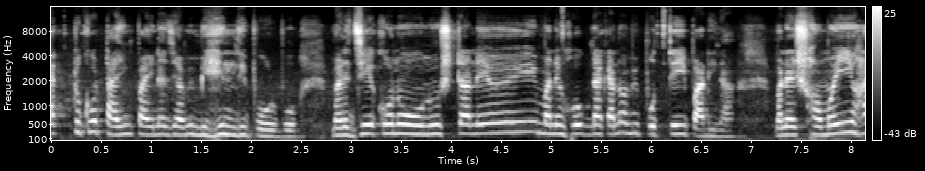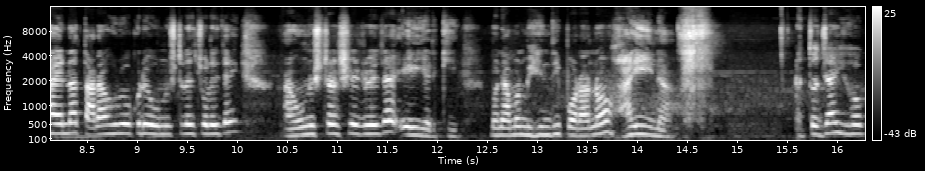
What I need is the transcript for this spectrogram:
একটুকু টাইম পাই না যে আমি মেহেন্দি পরবো। মানে যে কোনো অনুষ্ঠানেই মানে হোক না কেন আমি পরতেই পারি না। মানে সময়ই হয় না, তাড়াহুড়ো করে অনুষ্ঠানে চলে যাই, আর অনুষ্ঠান শেষ হয়ে যায়, এই আর কি। মানে আমার মেহেন্দি পরানো হয়ই না। তো যাই হোক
